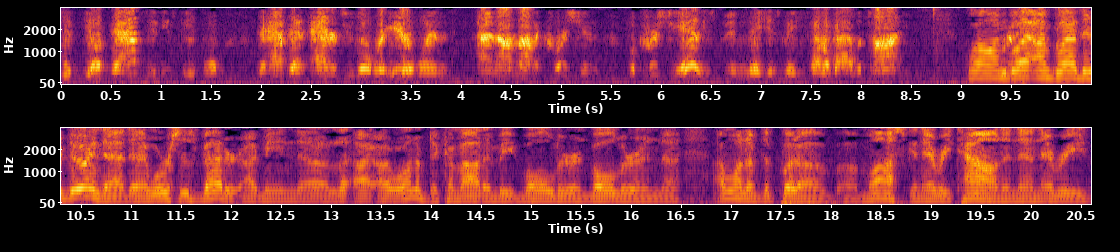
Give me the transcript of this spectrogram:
the, the audacity of these people to have that attitude over here when, and I'm not a Christian, but Christianity is made, is made fun of all the time. Well, I'm glad I'm glad they're doing that. Uh, worse is better. I mean, uh, I, I want them to come out and be bolder and bolder, and uh, I want them to put a, a mosque in every town, and then every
